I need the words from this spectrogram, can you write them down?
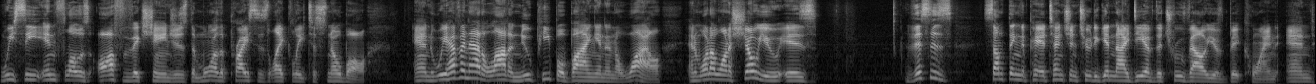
we see inflows off of exchanges, the more the price is likely to snowball. And we haven't had a lot of new people buying in in a while. And what I want to show you is this is something to pay attention to to get an idea of the true value of Bitcoin. And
